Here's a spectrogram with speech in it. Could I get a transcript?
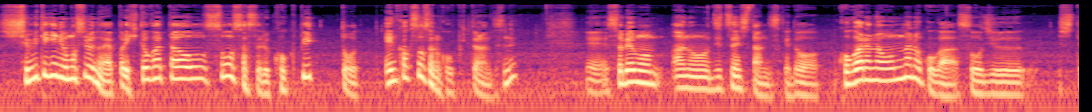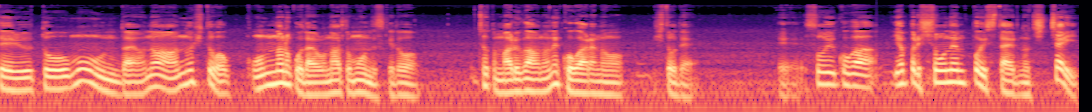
趣味的に面白いのはやっぱり人型を操作するコックピット遠隔操作のコックピットなんですね。えー、それもあの実演したんですけど小柄な女の子が操縦してると思うんだよなあの人は女の子だろうなと思うんですけどちょっと丸顔のね小柄の人で、えー、そういう子がやっぱり少年っぽいスタイルのちっちゃい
